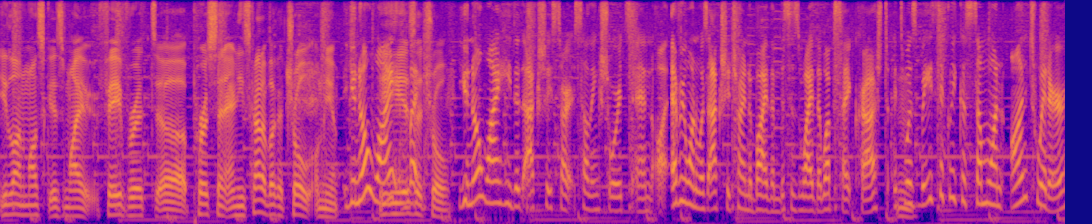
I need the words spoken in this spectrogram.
Elon Musk is my favorite uh, person, and he's kind of like a troll, Omnia. You know why? He is but a troll. You know why he did actually start selling shorts, and uh, everyone was actually trying to buy them. This is why the website crashed. It was basically because someone on Twitter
